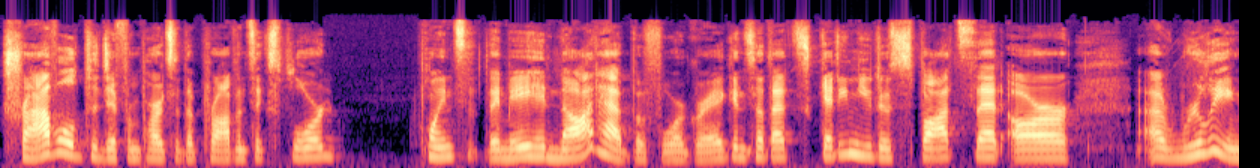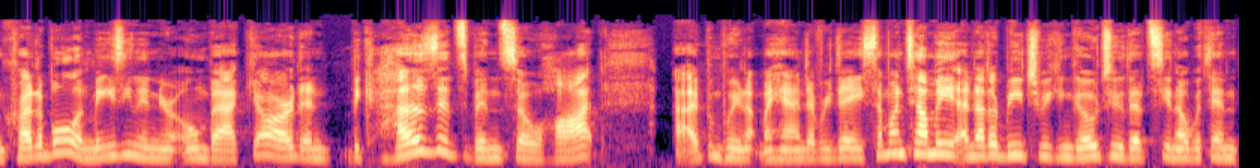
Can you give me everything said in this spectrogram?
traveled to different parts of the province, explored points that they may not have before, Greg. And so that's getting you to spots that are uh, really incredible, amazing in your own backyard. And because it's been so hot, I've been putting up my hand every day. Someone tell me another beach we can go to that's, you know, within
